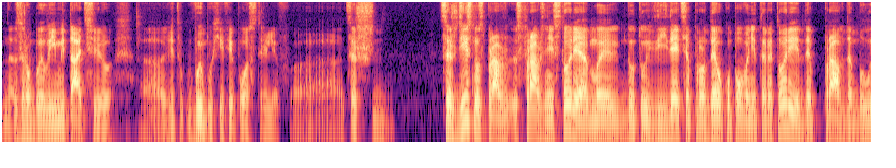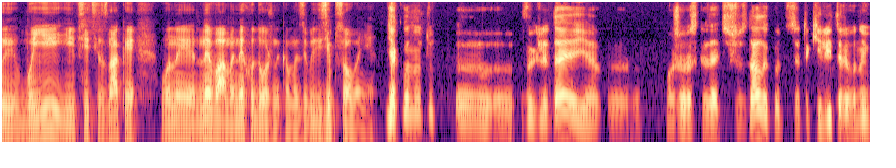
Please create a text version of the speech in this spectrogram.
зробили імітацію е, від вибухів і пострілів. Е, Це ж. Це ж дійсно справ, справжня історія. Ми ну тут йдеться про деокуповані території, де правда були бої, і всі ці знаки вони не вами, не художниками зіпсовані. Як воно тут е, виглядає, я е, можу розказати, що здалеку це такі літери, вони,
